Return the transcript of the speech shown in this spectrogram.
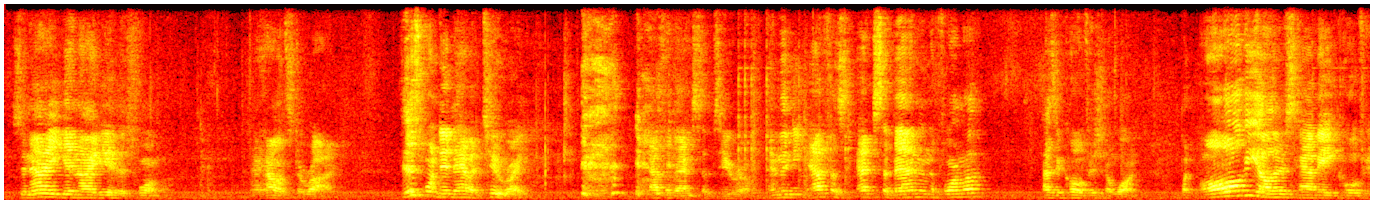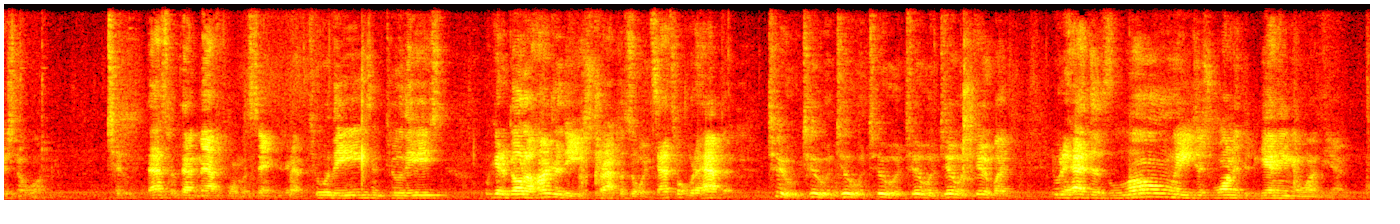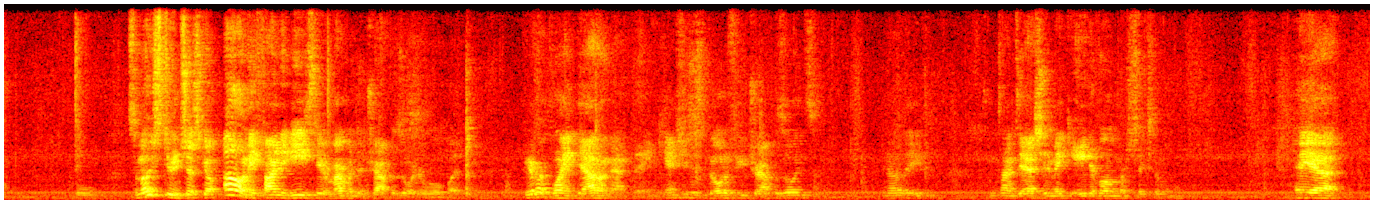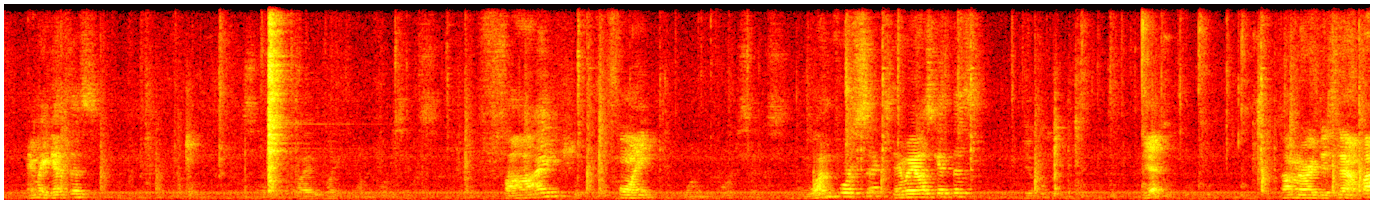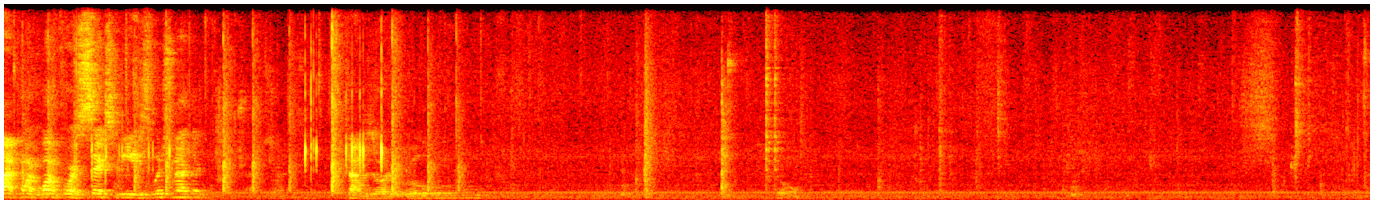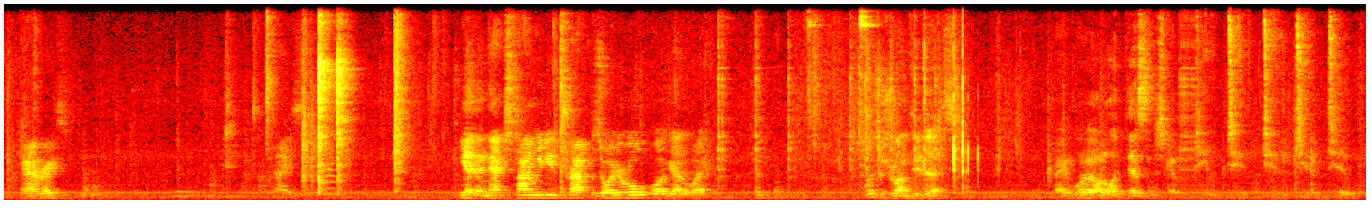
So now you get an idea of this formula and how it's derived. This one didn't have a two, right? f of x sub zero. And then the f of x sub n in the formula, has a coefficient of one. But all the others have a coefficient of one, two. That's what that math form was saying. You're gonna have two of these and two of these we could have built 100 of these trapezoids. That's what would have happened. Two, two, and two, and two, and two, and two, and two. But you would have had this lonely, just one at the beginning and one at the end. So most students just go, oh, and they find it easy to remember the trapezoidal rule. But if you ever blanked out on that thing, can't you just build a few trapezoids? You know, they sometimes they ask you to make eight of them or six of them. Hey, uh, anybody get this? 5.146. 5 one four six, anybody else get this? Yep. Yeah? I'm gonna write this down, five point one four six, we use which method? Trapezoidal rule. Cool. Can I raise? Nice. Yeah, the next time we do trapezoidal rule, well, the other way. We'll just run through this. Right, be able to look this and just go two, two, two, two, two.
